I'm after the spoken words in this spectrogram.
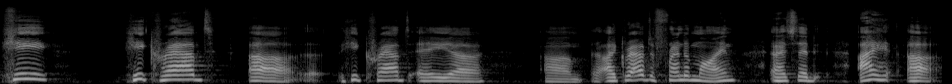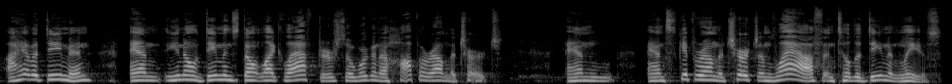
he, he grabbed, uh, he grabbed a, uh, um, I grabbed a friend of mine and I said, I, uh, I have a demon, and you know, demons don't like laughter, so we're going to hop around the church and, and skip around the church and laugh until the demon leaves.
